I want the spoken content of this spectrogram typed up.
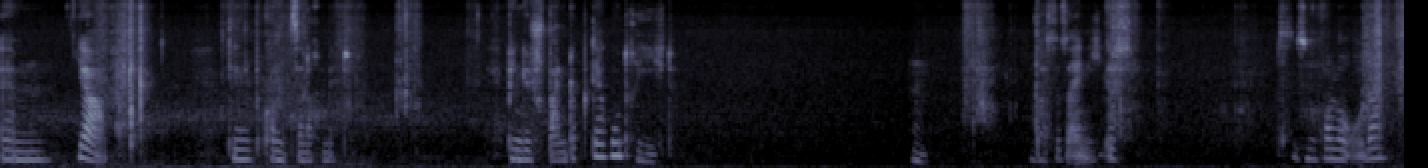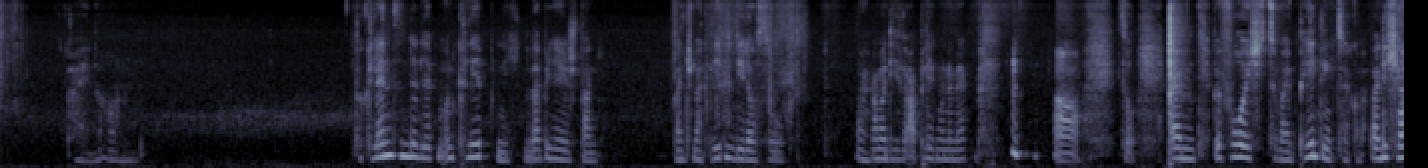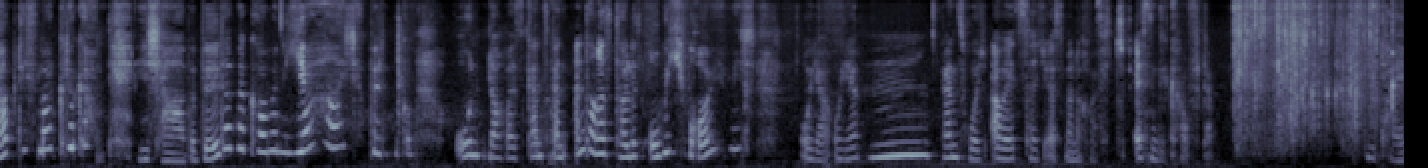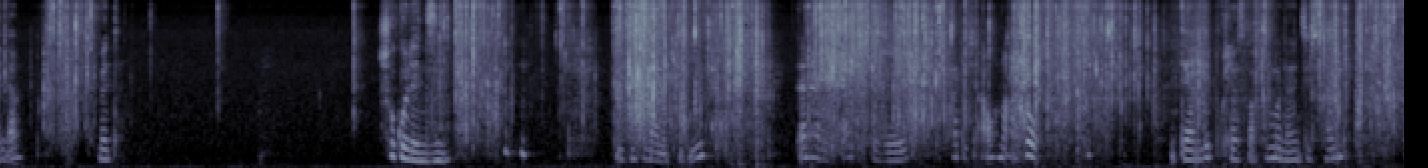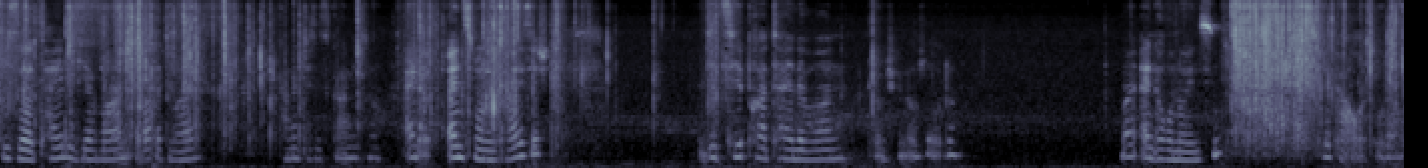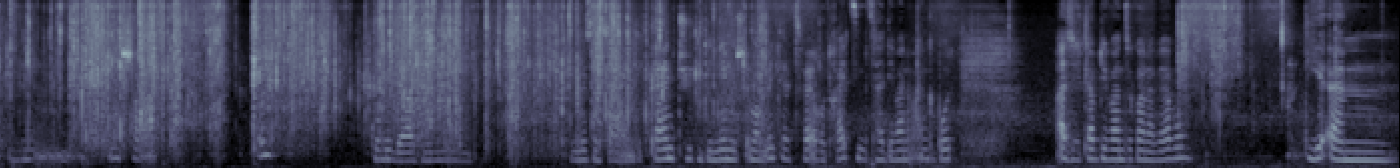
Ähm, ja. Den bekommt sie noch mit. Bin gespannt, ob der gut riecht. Hm. Was das eigentlich ist. Das ist ein Roller, oder? Keine Ahnung. Für glänzende Lippen und klebt nicht. Da bin ich gespannt. Manchmal kleben die doch so. Dann kann man die so ablegen und dann merkt man. ah, so. Ähm, bevor ich zu meinem Painting-Zeug komme, weil ich habe diesmal Glück gehabt. Ich habe Bilder bekommen. Ja, ich habe Bilder bekommen. Und noch was ganz, ganz anderes Tolles. Oh, ich freue mich. Oh ja, oh ja. Hm, ganz ruhig. Aber jetzt zeige ich erstmal noch, was ich zu essen gekauft habe. Die Teile mit Schokolinsen. Die sind meine Kitties. Dann habe ich das geholt. Hatte ich auch noch. Achso, der Lipgloss war 95 Cent. Diese Teile hier waren, wartet mal, kann ich das jetzt gar nicht so. 1,39. Die Zebra-Teile waren, glaube ich, genauso, oder? Mal 1,19 Euro. Sieht lecker aus, oder? Mmh. Schauen. Und Gummibärchen. Die müssen sein. Die kleinen Tüten, die nehme ich immer mit. Der 2,13 Euro bezahlt, die waren im Angebot. Also ich glaube, die waren sogar in der Werbung. Die ähm,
